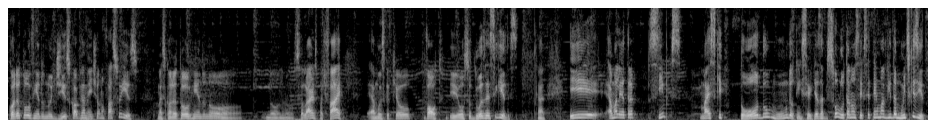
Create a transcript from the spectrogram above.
Quando eu tô ouvindo no disco, obviamente eu não faço isso. Mas quando eu tô ouvindo no, no, no celular, no Spotify, é a música que eu volto e ouço duas vezes seguidas. Cara. E é uma letra simples, mas que todo mundo, eu tenho certeza absoluta, a não ser que você tenha uma vida muito esquisita.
